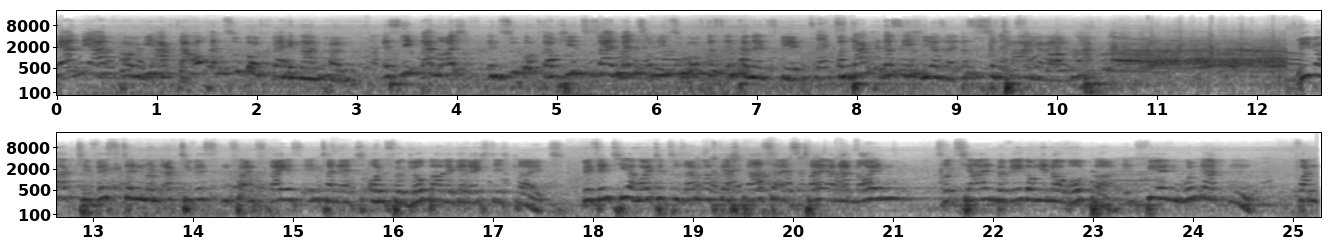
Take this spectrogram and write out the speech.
werden wir Abkommen wie ACTA auch in Zukunft verhindern können. Es liegt an euch, in Zukunft auch hier zu sein, wenn es um die Zukunft des Internets geht. Und danke, dass ihr hier seid. Das ist total geil. Liebe Aktivistinnen und Aktivisten für ein freies Internet und für globale Gerechtigkeit. Wir sind hier heute zusammen auf der Straße als Teil einer neuen sozialen Bewegung in Europa. In vielen Hunderten von,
